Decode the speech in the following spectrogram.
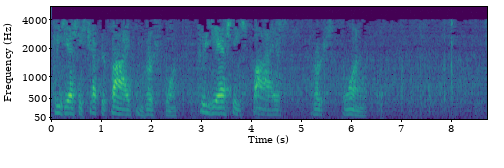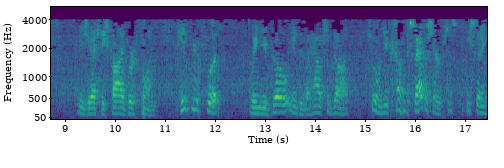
Ecclesiastes chapter five and verse one. Ecclesiastes five, verse one. Ecclesiastes 5 verse 1. Keep your foot when you go into the house of God. So when you come to Sabbath services, he's saying,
